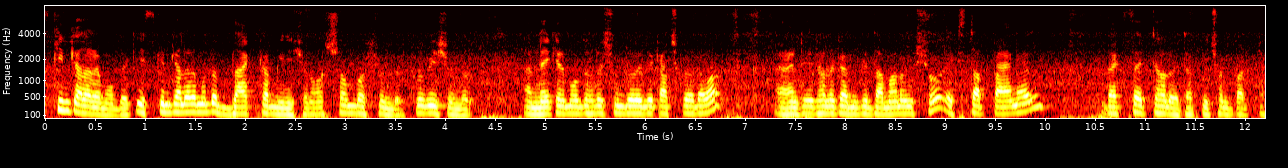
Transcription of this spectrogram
স্কিন কালারের মধ্যে, কি স্কিন কালারের মধ্যে ব্ল্যাক কম্বিনেশন অসম্ভব সুন্দর, খুবই সুন্দর। আর নেকের মধ্যে হলো সুন্দর যে কাজ করে দেওয়া অ্যান্ড এটা হলো কামিজের দামান অংশ এক্সট্রা প্যানেল ব্যাক সাইডটা হলো এটা, পিছন পার্টটা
